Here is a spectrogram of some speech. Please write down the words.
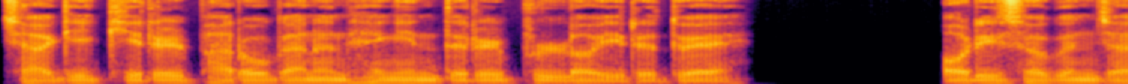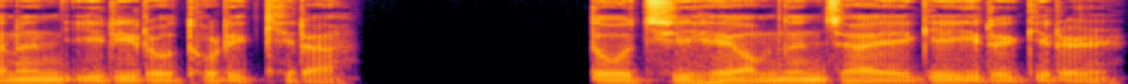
자기 길을 바로 가는 행인들을 불러 이르되 어리석은 자는 이리로 돌이키라. 또 지혜 없는 자에게 이르기를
